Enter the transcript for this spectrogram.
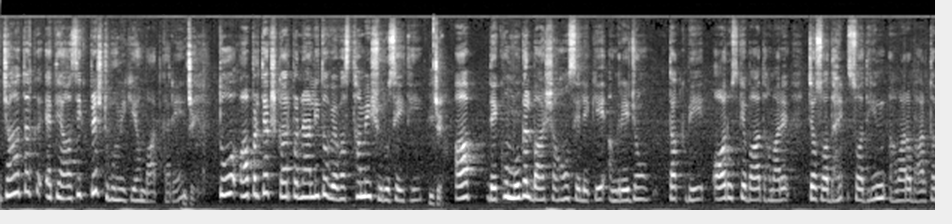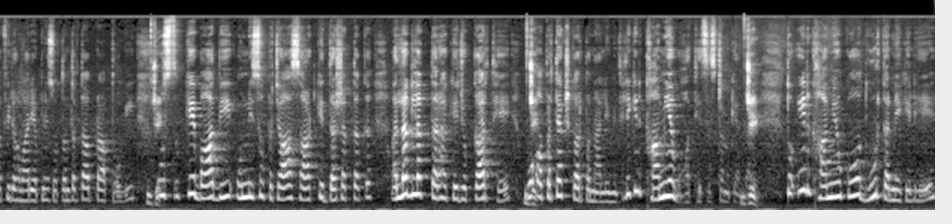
जहाँ तक ऐतिहासिक पृष्ठभूमि की हम बात करें तो अप्रत्यक्ष कर प्रणाली तो व्यवस्था में शुरू से ही थी। आप देखो मुगल बादशाहों से लेके अंग्रेज़ों तक भी और उसके बाद हमारे जब स्वाधीन स्वाधीन हमारा भारत था फिर हमारी अपनी स्वतंत्रता प्राप्त होगी। उसके बाद भी 1950-60 के दशक तक अलग अलग तरह के जो कर थे वो अप्रत्यक्ष कर प्रणाली में थे लेकिन खामियाँ बहुत थी सिस्टम के अंदर। तो इन खामियों को दूर करने के लिए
